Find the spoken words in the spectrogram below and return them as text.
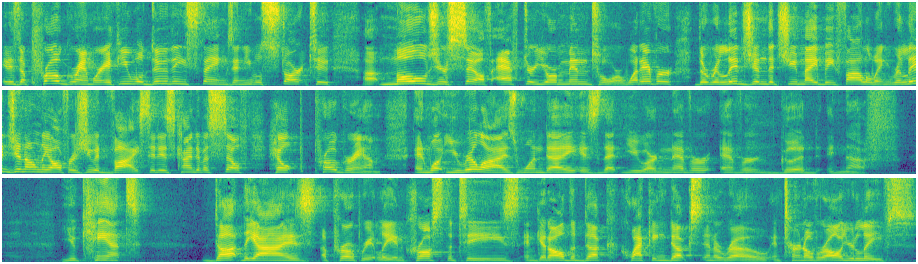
it is a program where if you will do these things and you will start to uh, mold yourself after your mentor, whatever the religion that you may be following, religion only offers you advice. It is kind of a self help program. And what you realize one day is that you are never, ever good enough. You can't dot the I's appropriately and cross the T's and get all the duck quacking ducks in a row and turn over all your leaves,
